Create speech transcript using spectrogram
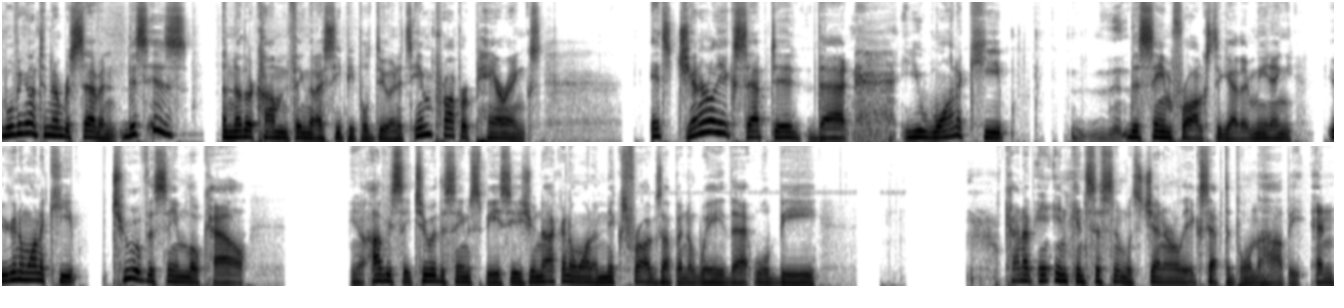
Moving on to number seven, this is another common thing that I see people do, and it's improper pairings it's generally accepted that you want to keep the same frogs together, meaning you're going to want to keep two of the same locale. You know, obviously, two of the same species. You're not going to want to mix frogs up in a way that will be kind of inconsistent with what's generally acceptable in the hobby. And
